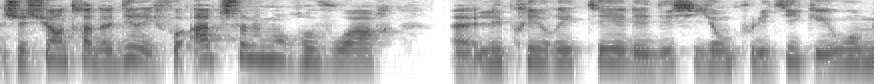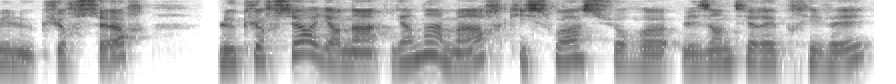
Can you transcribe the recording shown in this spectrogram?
Je suis en train de dire il faut absolument revoir euh, les priorités, les décisions politiques et où on met le curseur. Le curseur, il y en a, il y en a marre qu'il soit sur euh, les intérêts privés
